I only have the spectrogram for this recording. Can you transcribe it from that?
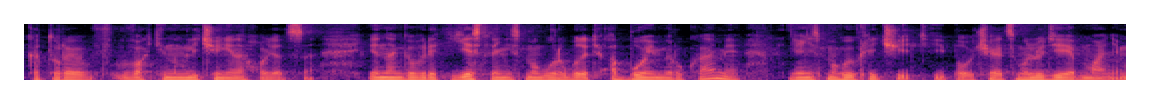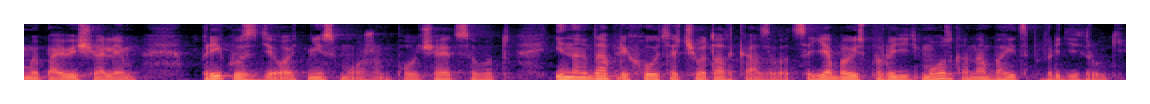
которые в активном лечении находятся. И она говорит, если я не смогу работать обоими руками, я не смогу их лечить. И получается, мы людей обманем. Мы пообещали им прикус сделать, не сможем. Получается, вот иногда приходится от чего-то отказываться. Я боюсь повредить мозг, она боится повредить руки.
